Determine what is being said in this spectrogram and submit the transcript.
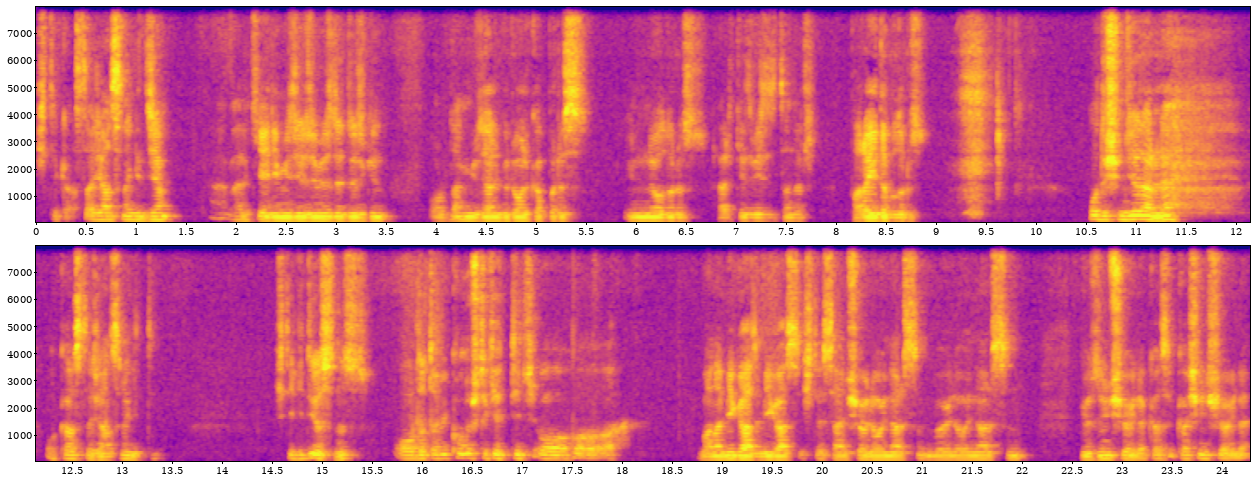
İşte kast ajansına gideceğim. Belki elimiz yüzümüz de düzgün. Oradan güzel bir rol kaparız. Ünlü oluruz. Herkes bizi tanır. Parayı da buluruz. O düşüncelerle o kast ajansına gittim. İşte gidiyorsunuz. Orada tabii konuştuk ettik. Oho. Bana bir gaz bir gaz işte sen şöyle oynarsın böyle oynarsın. Gözün şöyle kaşın şöyle.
